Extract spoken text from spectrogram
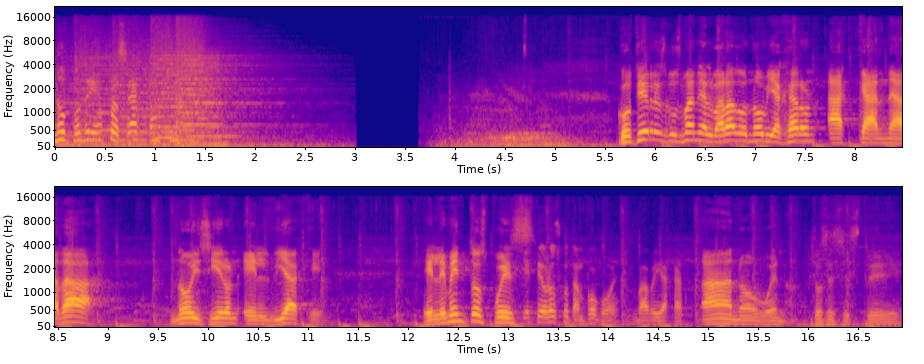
No podría pasar con Gutiérrez, Guzmán y Alvarado no viajaron a Canadá. No hicieron el viaje. Elementos, pues. Siete Orozco tampoco, ¿eh? Va a viajar. Ah, no, bueno. Entonces, este,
